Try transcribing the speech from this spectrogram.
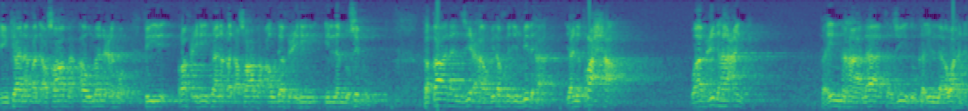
إن كان قد أصابه أو منعه في رفعه إن كان قد أصابه أو دفعه إن لم يصبه. فقال انزعها وفي لفظ انبذها يعني اطرحها وأبعدها عنك. فإنها لا تزيدك إلا وهنا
